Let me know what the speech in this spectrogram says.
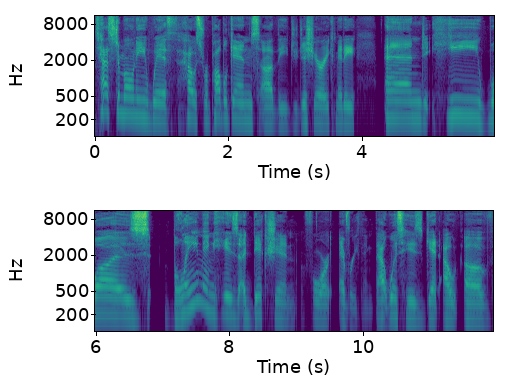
testimony with House Republicans, uh, the Judiciary Committee, and he was blaming his addiction for everything. That was his get out of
